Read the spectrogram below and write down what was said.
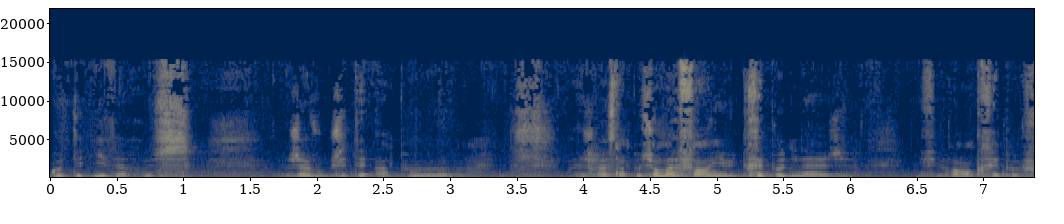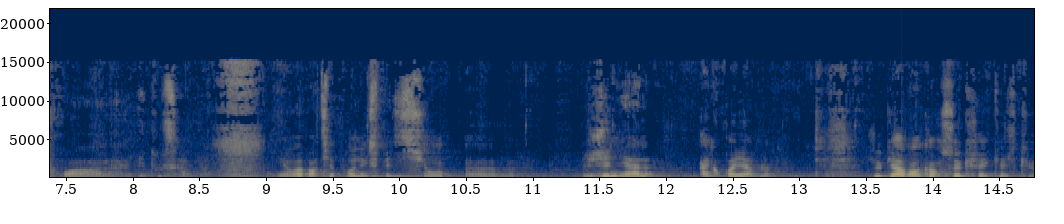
côté hiver russe, j'avoue que j'étais un peu... Euh, je reste un peu sur ma faim, il y a eu très peu de neige, il fait vraiment très peu froid euh, et tout ça. Et on va partir pour une expédition euh, géniale, incroyable. Je garde encore secret quelques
